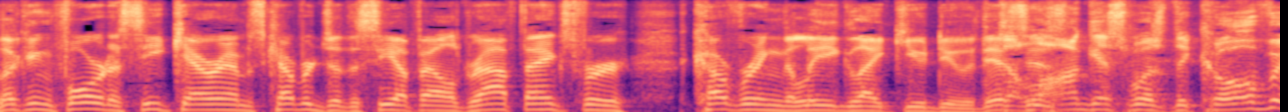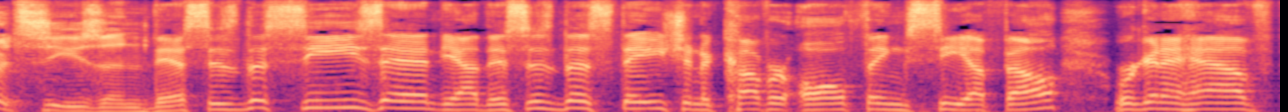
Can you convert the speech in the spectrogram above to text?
Looking forward to CKRM's coverage of the CFL draft. Thanks for covering the league like you do. This the is, longest was the COVID season. This is the season. Yeah, this is the station to cover all things CFL. We're going to have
